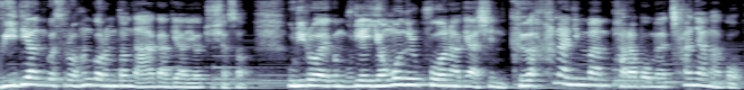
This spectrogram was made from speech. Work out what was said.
위대한 것으로 한 걸음 더 나아가게 하여 주셔서 우리로 하여금 우리의 영혼을 구원하게 하신 그 하나님만 바라보며 찬양하고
